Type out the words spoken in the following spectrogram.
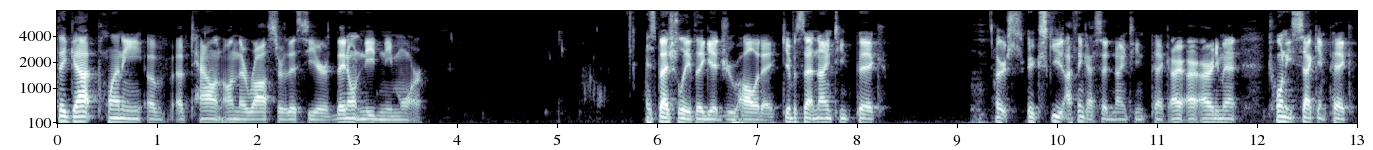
They got plenty of, of talent on their roster this year. They don't need any more especially if they get Jrue Holiday. Give us that 19th pick, or excuse, I think I said 19th pick. I, I already meant 22nd pick.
